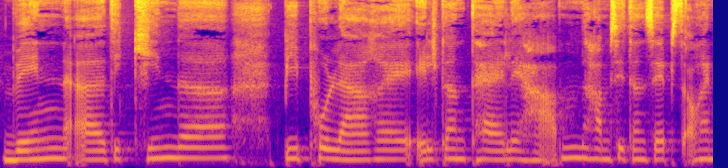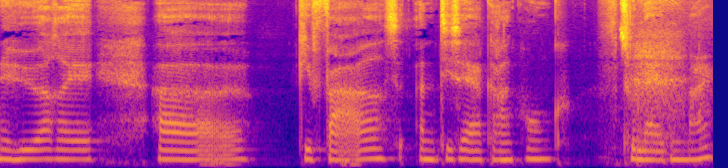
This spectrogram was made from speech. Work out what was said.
Wenn äh, die Kinder bipolare Elternteile haben, haben sie dann selbst auch eine höhere äh, Gefahr, an dieser Erkrankung zu leiden mal?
